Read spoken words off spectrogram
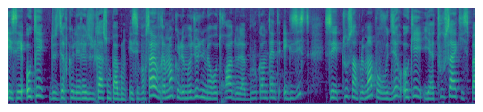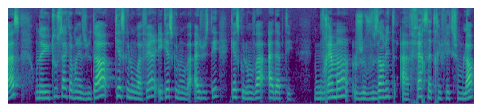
Et c'est ok de se dire que les résultats sont pas bons. Et c'est pour ça vraiment que le module numéro 3 de la Blue Content existe. C'est tout simplement pour vous dire ok, il y a tout ça qui se passe, on a eu tout ça comme résultat, qu'est-ce que l'on va faire et qu'est-ce que l'on va ajuster, qu'est-ce que l'on va adapter? Donc vraiment, je vous invite à faire cette réflexion-là.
